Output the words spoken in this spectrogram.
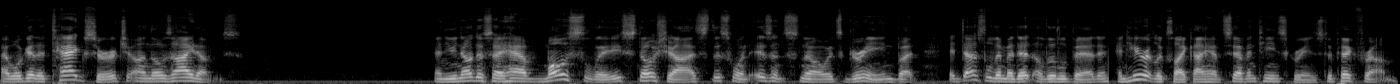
I will get a tag search on those items. And you notice I have mostly snow shots. This one isn't snow, it's green, but it does limit it a little bit. And, here it looks like I have 17 screens to pick from.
